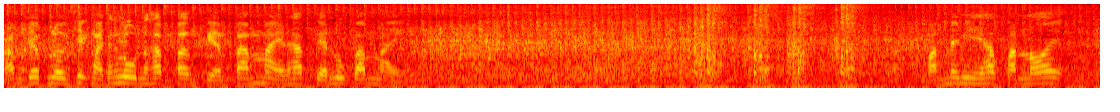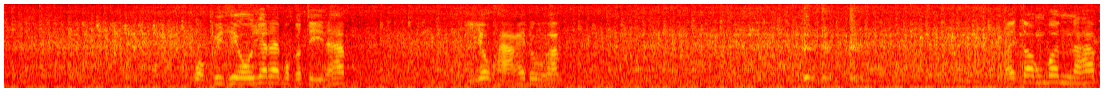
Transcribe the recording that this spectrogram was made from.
ปั๊มเชื้อเพลิงเช็คใหม่ทั้งลูกนะครับปั๊มเปลี่ยนปั๊มใหม่นะครับ เปลี่ยนลูกปั๊มใหม่ควันไม่มีครับควันน้อยพวก PTO ใช้ได้ปกตินะครับจะยกหางให้ดูครับ ไม่ต้องเบิ้ลนะครับ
